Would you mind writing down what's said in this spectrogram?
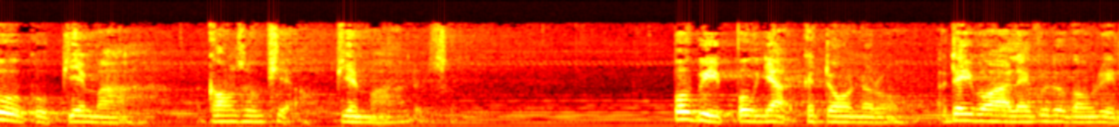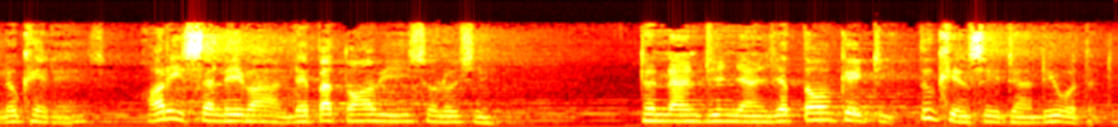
ကိုယ့်ကိုပြင်မာအကောင်းဆုံးဖြစ်အောင်ပြင်မာလို့ဆိုပုပ္ပိပုံညကတော်နရောအတိတ်ဘဝလည်းကုသိုလ်ကောင်းတွေလုပ်ခဲ့တယ်ဟောဒီ14ပါးလက်ပတ်သွားပြီဆိုလို့ရှိရင်တဏ္ဍဉ္ဉံယတောဂိတ္တိဒုခင်စေတံဒေဝတတိ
